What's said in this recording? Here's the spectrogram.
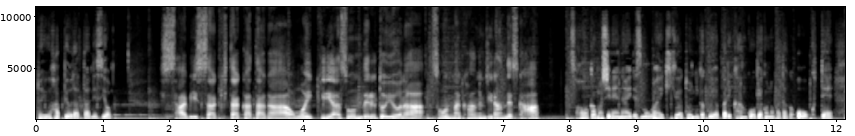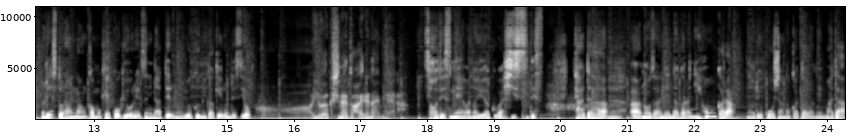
という発表だったんですよ。久々来た方が思いっきり遊んでるというようなそんな感じなんですか？そうかもしれないです。もうワイキキはとにかくやっぱり観光客の方が多くて、レストランなんかも結構行列になってるのをよく見かけるんですよ。予約しないと入れないみたいな、そうですね。あの予約は必須です。ただ、うんあの残念ながら日本からの旅行者の方はねまだ、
